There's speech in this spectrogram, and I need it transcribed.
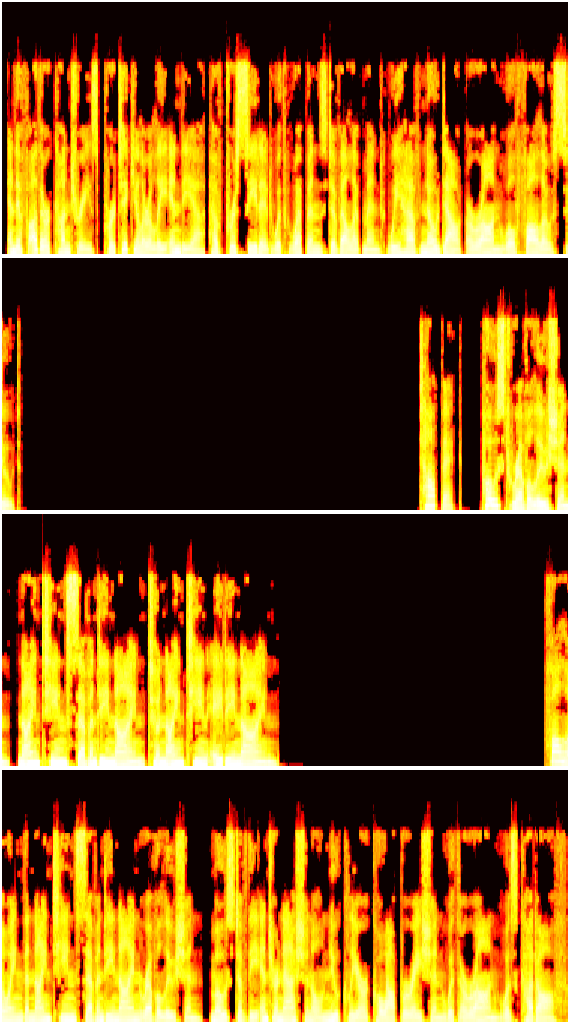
and if other countries particularly India have proceeded with weapons development we have no doubt Iran will follow suit. Post-revolution, 1979 Following the 1979 revolution, most of the international nuclear cooperation with Iran was cut off.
